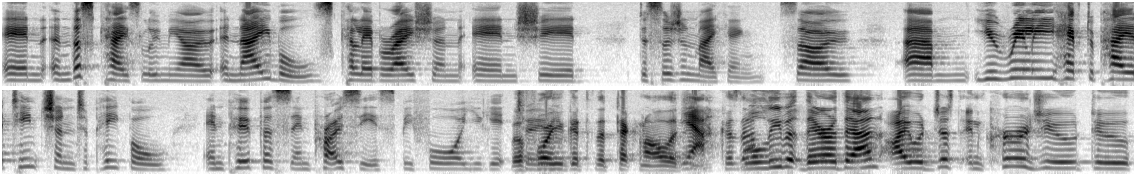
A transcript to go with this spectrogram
And in this case, Loomio enables collaboration and shared decision making. So um, you really have to pay attention to people and purpose and process before you get to. Before you get to the technology. Yeah. Because we'll leave it there then. I would just encourage you to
